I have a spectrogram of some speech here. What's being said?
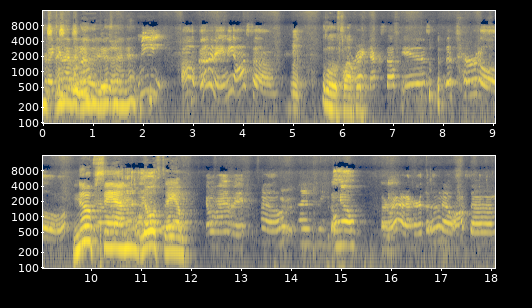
Huh? I have it in here. That's not it. Me. Oh, good, Amy. Awesome. A little All slapper. right, next up is the turtle. Nope, Sam. No, Sam. Don't have it. No. Oh no. All right, I heard the Uno. Awesome.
